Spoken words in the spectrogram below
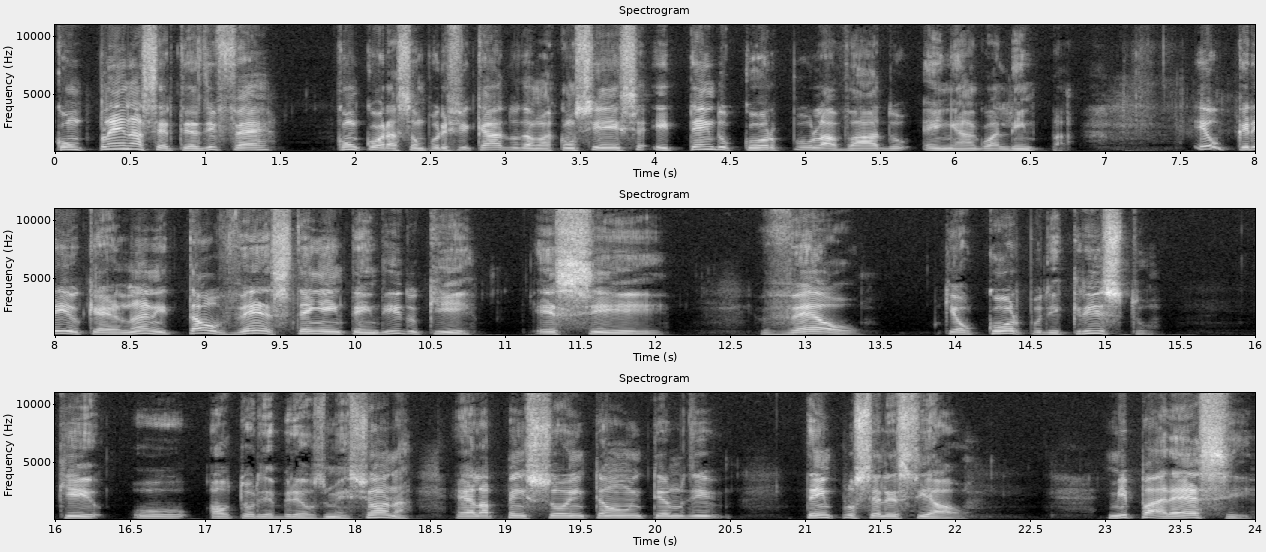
com plena certeza de fé, com o coração purificado da má consciência e tendo o corpo lavado em água limpa. Eu creio que a Erlane talvez tenha entendido que esse véu, que é o corpo de Cristo, que o autor de Hebreus menciona, ela pensou então em termos de templo celestial. Me parece,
